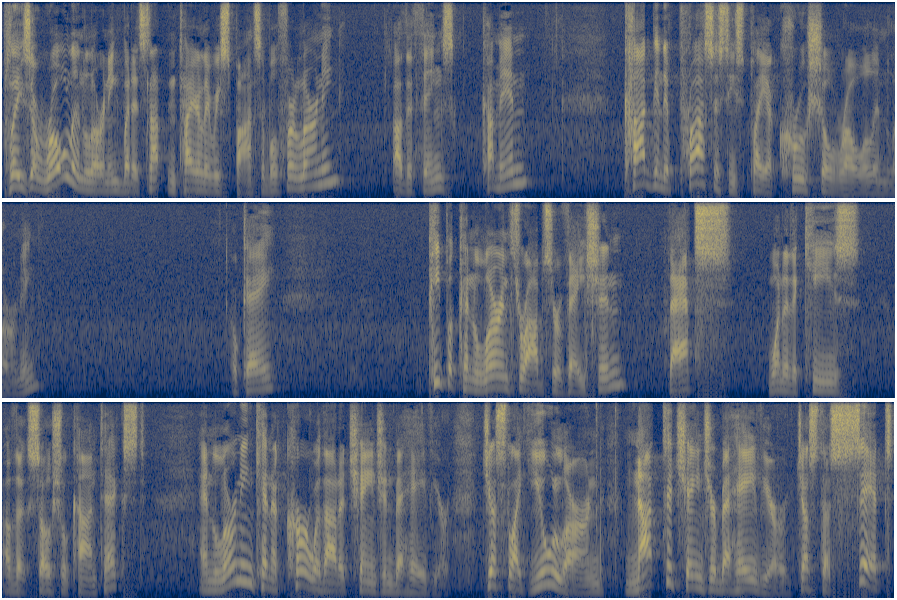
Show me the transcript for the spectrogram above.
plays a role in learning, but it's not entirely responsible for learning. Other things come in. Cognitive processes play a crucial role in learning. Okay? People can learn through observation. That's one of the keys of the social context. And learning can occur without a change in behavior. Just like you learned not to change your behavior, just to sit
